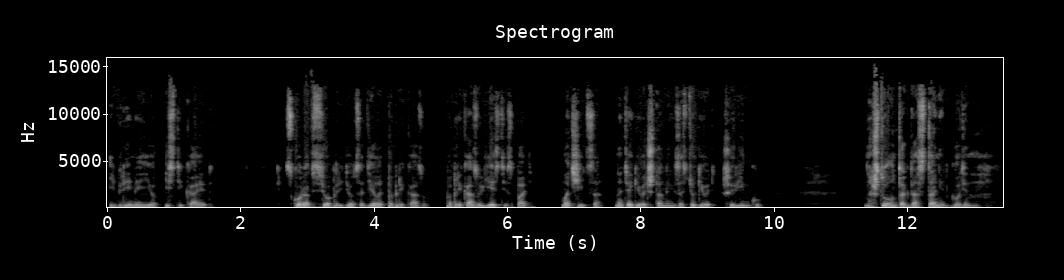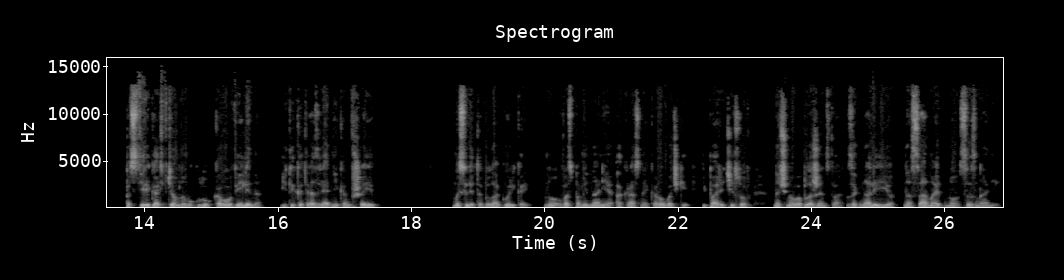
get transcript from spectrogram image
и время ее истекает. Скоро все придется делать по приказу. По приказу есть и спать, мочиться, натягивать штаны, застегивать ширинку. На что он тогда станет годен? Подстерегать в темном углу, кого велено, и тыкать разрядником в шею? Мысль эта была горькой, но воспоминания о красной коробочке и паре часов ночного блаженства загнали ее на самое дно сознания.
